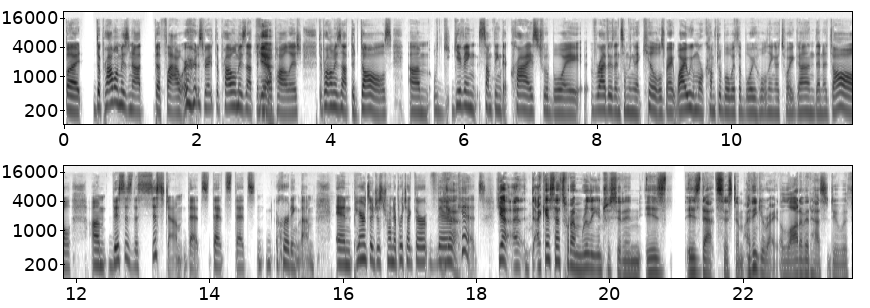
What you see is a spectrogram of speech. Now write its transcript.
But the problem is not the flowers, right? The problem is not the Yeah. nail polish. The problem is not the dolls. Um, giving something that cries to a boy rather than something that kills, right? Why are we more comfortable with a boy holding a toy gun than a doll? Um, this is the system that's that's that's hurting them, and parents are just trying to protect their their Yeah. kids. Yeah, I- I guess that's what I'm really interested in is is that system. I think you're right. A lot of it has to do with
